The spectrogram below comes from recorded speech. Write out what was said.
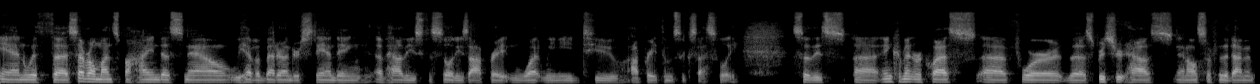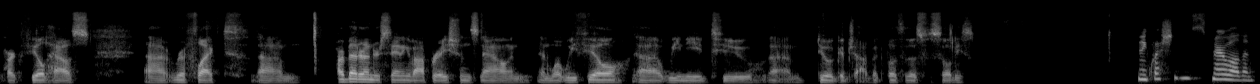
and with uh, several months behind us now, we have a better understanding of how these facilities operate and what we need to operate them successfully. So this uh, increment requests uh, for the Spruce Root House and also for the Diamond Park Field House uh, reflect um, our better understanding of operations now and, and what we feel uh, we need to um, do a good job at both of those facilities. Any questions? Mayor Weldon.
